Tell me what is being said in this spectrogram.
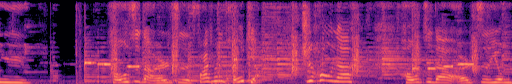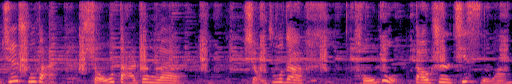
与猴子的儿子发生口角之后呢，猴子的儿子用金属板手打中了小猪的头部，导致其死亡。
